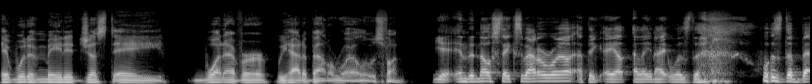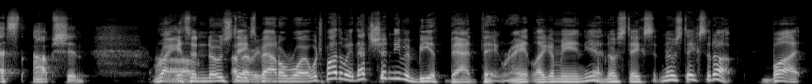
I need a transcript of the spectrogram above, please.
It would have made it just a whatever. We had a battle royal. It was fun. Yeah, in the no stakes battle royal, I think LA Knight was the was the best option. Right. it's a um, no stakes battle royal, which by the way, that shouldn't even be a bad thing, right? Like, I mean, yeah, no stakes, no stakes it up. But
